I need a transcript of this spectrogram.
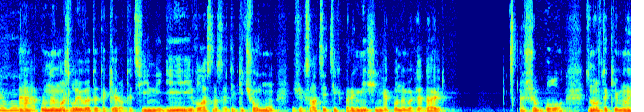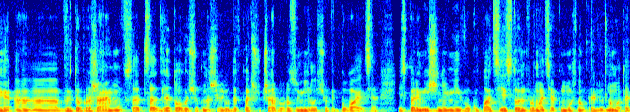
е, унеможливити такі ротаційні дії, і власне завдяки чому і фіксації цих переміщень, як вони виглядають. Щоб було. Знов таки, ми відображаємо все це для того, щоб наші люди в першу чергу розуміли, що відбувається із переміщеннями і в окупації, з тою інформацією, яку можна оприлюднювати,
